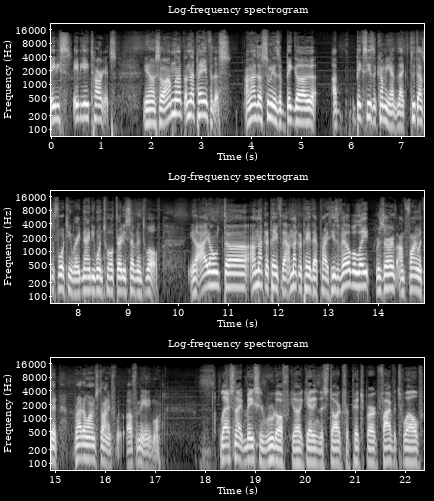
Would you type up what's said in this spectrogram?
80, 88 targets. You know, so I'm not I'm not paying for this. I'm not assuming there's a big uh, a big season coming at like 2014 where he 91, 12, 37, and 12. You know, I don't. Uh, I'm not going to pay for that. I'm not going to pay that price. He's available late, reserve. I'm fine with it, but I don't want him starting for, uh, for me anymore. Last night, Mason Rudolph uh, getting the start for Pittsburgh, five of 12,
